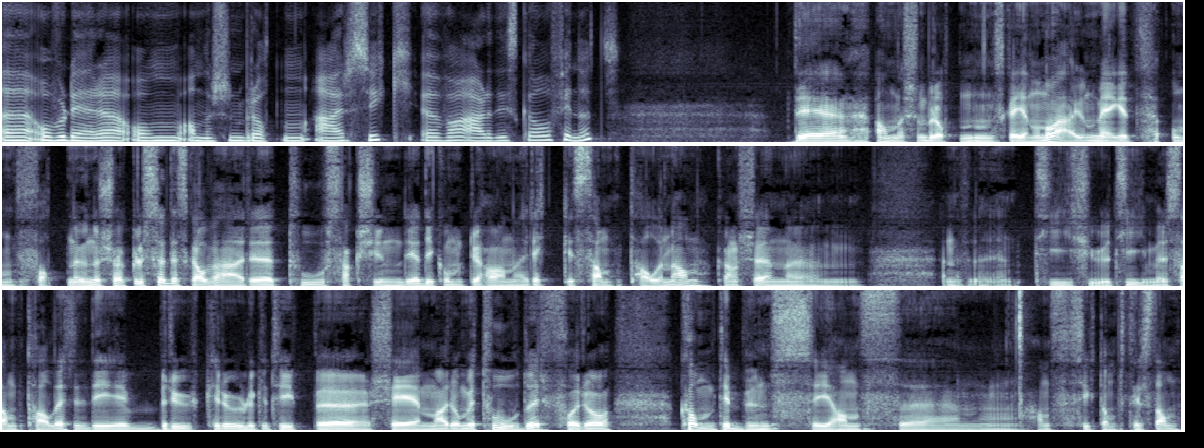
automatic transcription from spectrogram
og vurdere om Andersen Bråten er syk. Hva er det de skal finne ut? Det Andersen Bråten skal gjennom nå, er jo en meget omfattende undersøkelse. Det skal være to sakkyndige. De kommer til å ha en rekke samtaler med han. Kanskje en, en 10-20 timer samtaler. De bruker ulike typer skjemaer og metoder for å komme til bunns i hans, hans sykdomstilstand.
